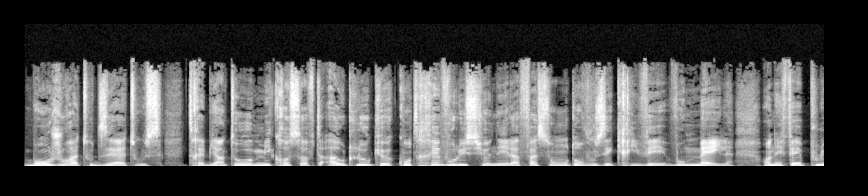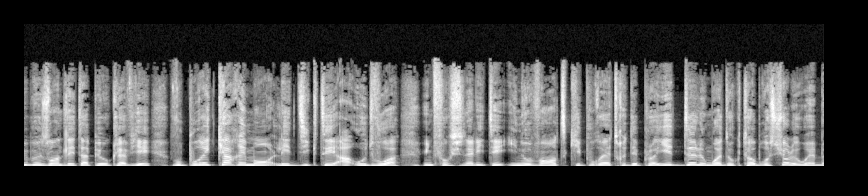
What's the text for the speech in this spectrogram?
Bonjour à toutes et à tous. Très bientôt, Microsoft Outlook compte révolutionner la façon dont vous écrivez vos mails. En effet, plus besoin de les taper au clavier, vous pourrez carrément les dicter à haute voix. Une fonctionnalité innovante qui pourrait être déployée dès le mois d'octobre sur le web.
